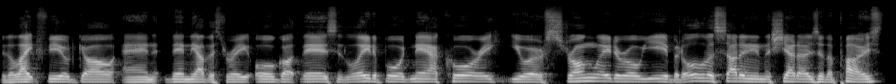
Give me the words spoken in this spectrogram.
with a late field goal, and then the other three all got theirs. So the leaderboard now, Corey, you were a strong leader all year, but all of a sudden in the shadows of the post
